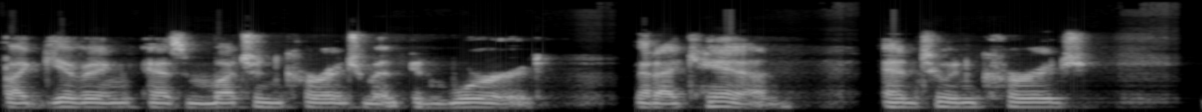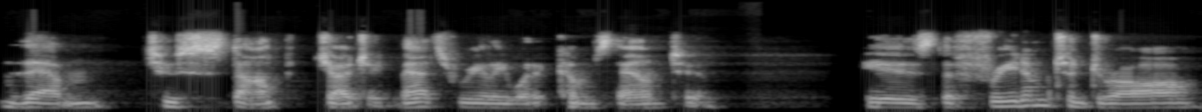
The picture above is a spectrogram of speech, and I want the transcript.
by giving as much encouragement in word that I can and to encourage them to stop judging. That's really what it comes down to. Is the freedom to draw,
